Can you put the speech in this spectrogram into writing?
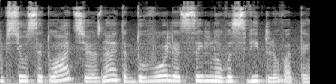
всю ситуацію, знаєте, доволі сильно висвітлювати.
